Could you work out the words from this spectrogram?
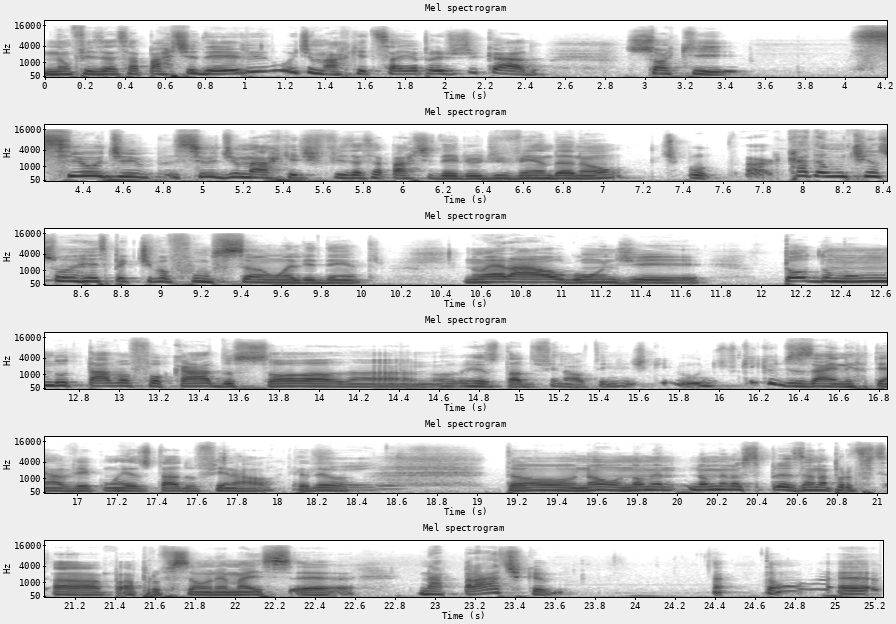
não fizesse a parte dele, o de marketing saía prejudicado. Só que se o de, se o de marketing fizesse a parte dele e o de venda não, tipo, cada um tinha sua respectiva função ali dentro. Não era algo onde todo mundo estava focado só na- no resultado final. Tem gente que. O que, que o designer tem a ver com o resultado final? Entendeu? Perfeito. Então, não, não, não menosprezando a, profi- a- a profissão, né? Mas é, na prática. né? Então, é,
